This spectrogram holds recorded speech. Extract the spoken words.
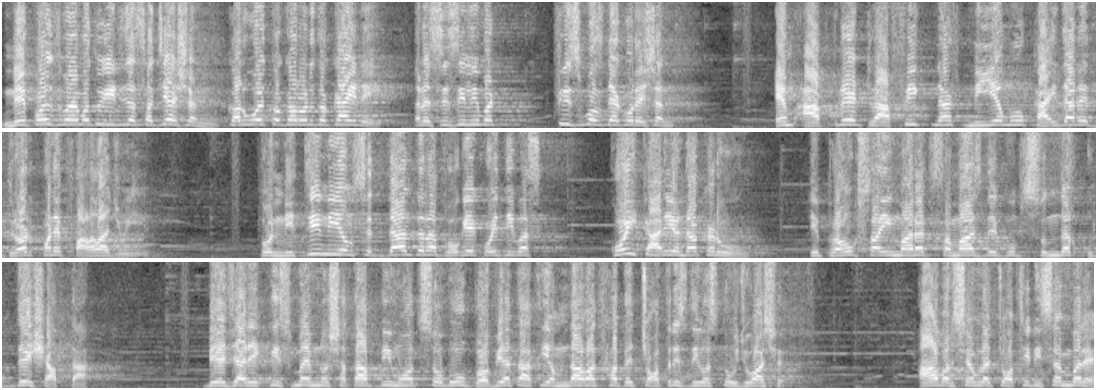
નેપલ્સમાં એમ હતું ઇટ ઇઝ અ સજેશન કરવું હોય તો કરો, નહીં તો કાંઈ નહીં. અને સિસિલીમાં ક્રિસમસ ડેકોરેશન એમ આપણે ટ્રાફિકના નિયમો કાયદાને દ્રઢપણે પાળવા જોઈએ. તો નીતિ નિયમ સિદ્ધાંતના ભોગે કોઈ દિવસ કોઈ કાર્ય ન કરવું એ પ્રમુખ સ્વામી મહારાજ સમાજને ખૂબ સુંદર ઉદ્દેશ આપતા. બે હજાર એકવીસમાં એમનો શતાબ્દી મહોત્સવ બહુ ભવ્યતાથી અમદાવાદ ખાતે ચોત્રીસ દિવસનો ઉજવાશે. આ વર્ષે હમણાં ચોથી ડિસેમ્બરે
